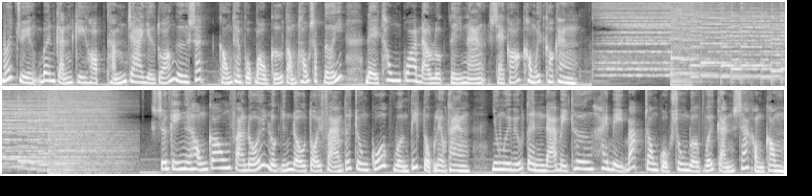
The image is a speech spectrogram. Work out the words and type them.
nói chuyện bên cạnh kỳ họp thẩm tra dự toán ngân sách cộng thêm cuộc bầu cử tổng thống sắp tới để thông qua đạo luật tị nạn sẽ có không ít khó khăn. Sự kiện người Hồng Kông phản đối luật dẫn độ tội phạm tới Trung Quốc vẫn tiếp tục leo thang. Nhiều người biểu tình đã bị thương hay bị bắt trong cuộc xung đột với cảnh sát Hồng Kông.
